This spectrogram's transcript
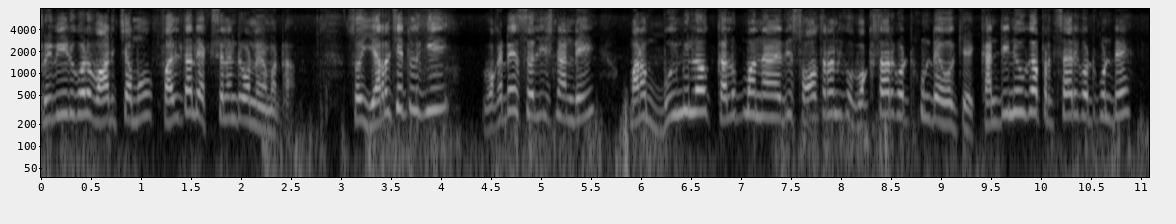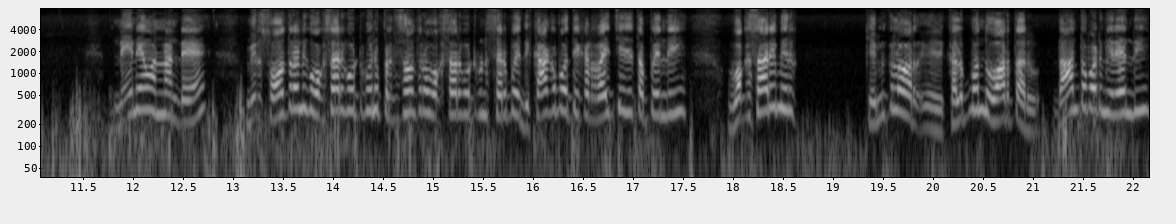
ప్రివీడ్ కూడా వాడిచ్చాము. ఫలితాలు ఎక్సలెంట్గా ఉన్నాయన్నమాట. సో ఎర్ర చెట్లకి ఒకటే సొల్యూషన్ అండి. మనం భూమిలో కలుపు మందు అనేది సంవత్సరానికి ఒకసారి కొట్టుకుంటే ఓకే. కంటిన్యూగా ప్రతిసారి కొట్టుకుంటే నేనేమన్నా అంటే మీరు సంవత్సరానికి ఒకసారి కొట్టుకొని ప్రతి సంవత్సరం ఒకసారి కొట్టుకుని సరిపోయింది. కాకపోతే ఇక్కడ రైతు చేసే తప్పింది ఒకసారి మీరు కెమికల్ కలుపు మందు వాడతారు. దాంతోపాటు మీరేంది?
